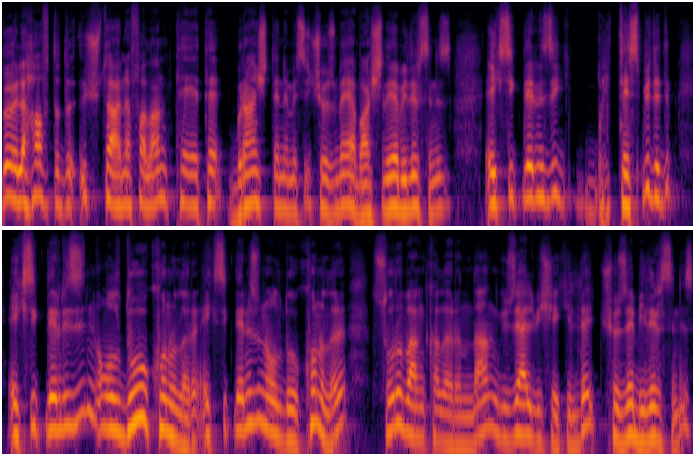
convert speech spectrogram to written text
böyle haftada üç tane falan TYT branş denemesi çözmeye başlayabilirsiniz. Eksiklerinizi tespit edip eksiklerinizin olduğu konuları, eksiklerinizin olduğu konuları soru bankalarından güzel bir şekilde çözebilirsiniz.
